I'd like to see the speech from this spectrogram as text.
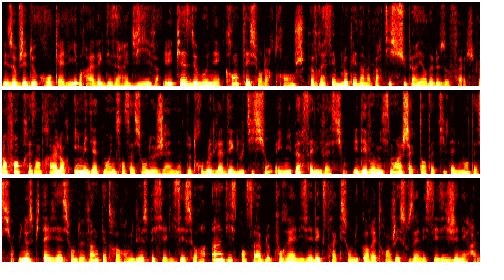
Les objets de gros calibre, avec des arêtes vives et les pièces de monnaie crantées sur leur tranche peuvent rester bloquées dans la partie supérieure de l'œsophage. L'enfant présentera alors immédiatement une sensation de gêne, de trouble de la déglutition et une hypersalivation, et des vomissements à chaque tentative d'alimentation. Une hospitalisation de 24 heures en milieu spécialisé sera indispensable pour réaliser l'extraction du corps étranger sous anesthésie générale.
